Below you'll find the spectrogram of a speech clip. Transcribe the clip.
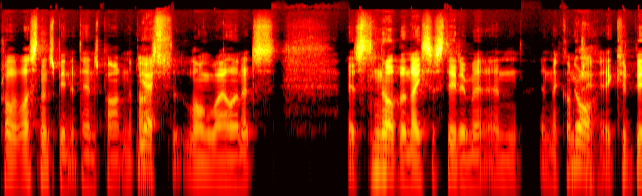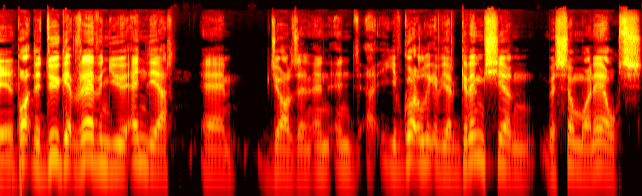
probably listening's been to Dens Park in the past yes. long while and it's it's not the nicest stadium in in the country. No, it could be, but they do get revenue in there, um, George, and, and, and uh, you've got to look if you're ground sharing with someone else.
